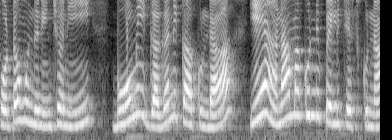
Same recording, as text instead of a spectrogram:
ఫోటో ముందు నించొని భూమి గగన్ని కాకుండా ఏ అనామకుణ్ణి పెళ్ళి చేసుకున్నా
